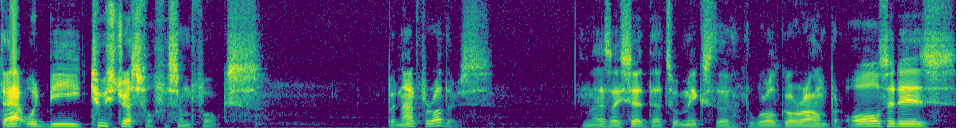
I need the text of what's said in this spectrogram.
That would be too stressful for some folks, but not for others. And as I said, that's what makes the, the world go round. But all it is,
